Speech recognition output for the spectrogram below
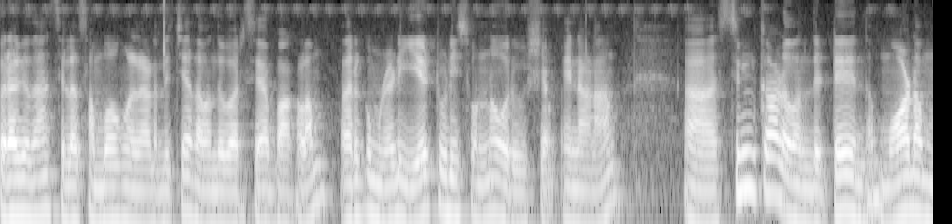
பிறகு தான் சில சம்பவங்கள் நடந்துச்சு. அதை வந்து வரிசையாக பார்க்கலாம். அதுக்கு முன்னாடி ஏ சொன்ன ஒரு விஷயம் என்னென்னா சிம் கார்டை வந்துட்டு இந்த மோடம்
